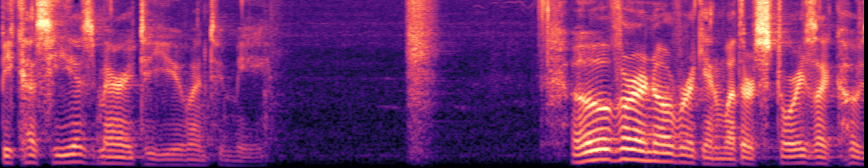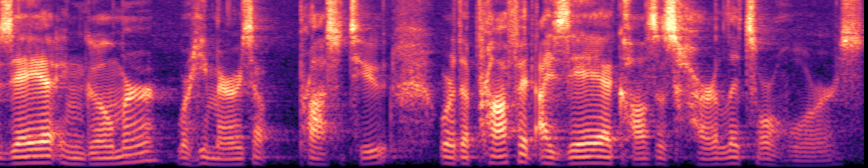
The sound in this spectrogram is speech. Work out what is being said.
because he is married to you and to me. Over and over again, whether it's stories like Hosea and Gomer, where he marries a prostitute, or the prophet Isaiah calls us harlots or whores,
